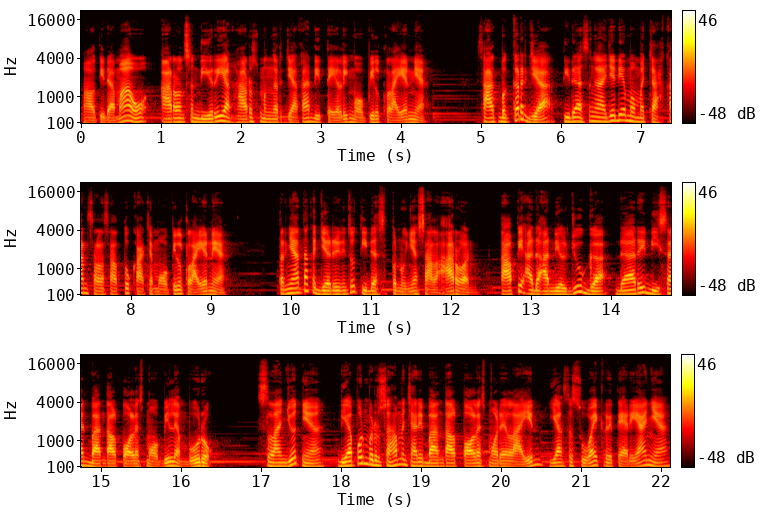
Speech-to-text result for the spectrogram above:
Mau tidak mau, Aaron sendiri yang harus mengerjakan detailing mobil kliennya. Saat bekerja, tidak sengaja dia memecahkan salah satu kaca mobil kliennya. Ternyata kejadian itu tidak sepenuhnya salah Aaron, tapi ada andil juga dari desain bantal poles mobil yang buruk. Selanjutnya, dia pun berusaha mencari bantal poles model lain yang sesuai kriterianya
